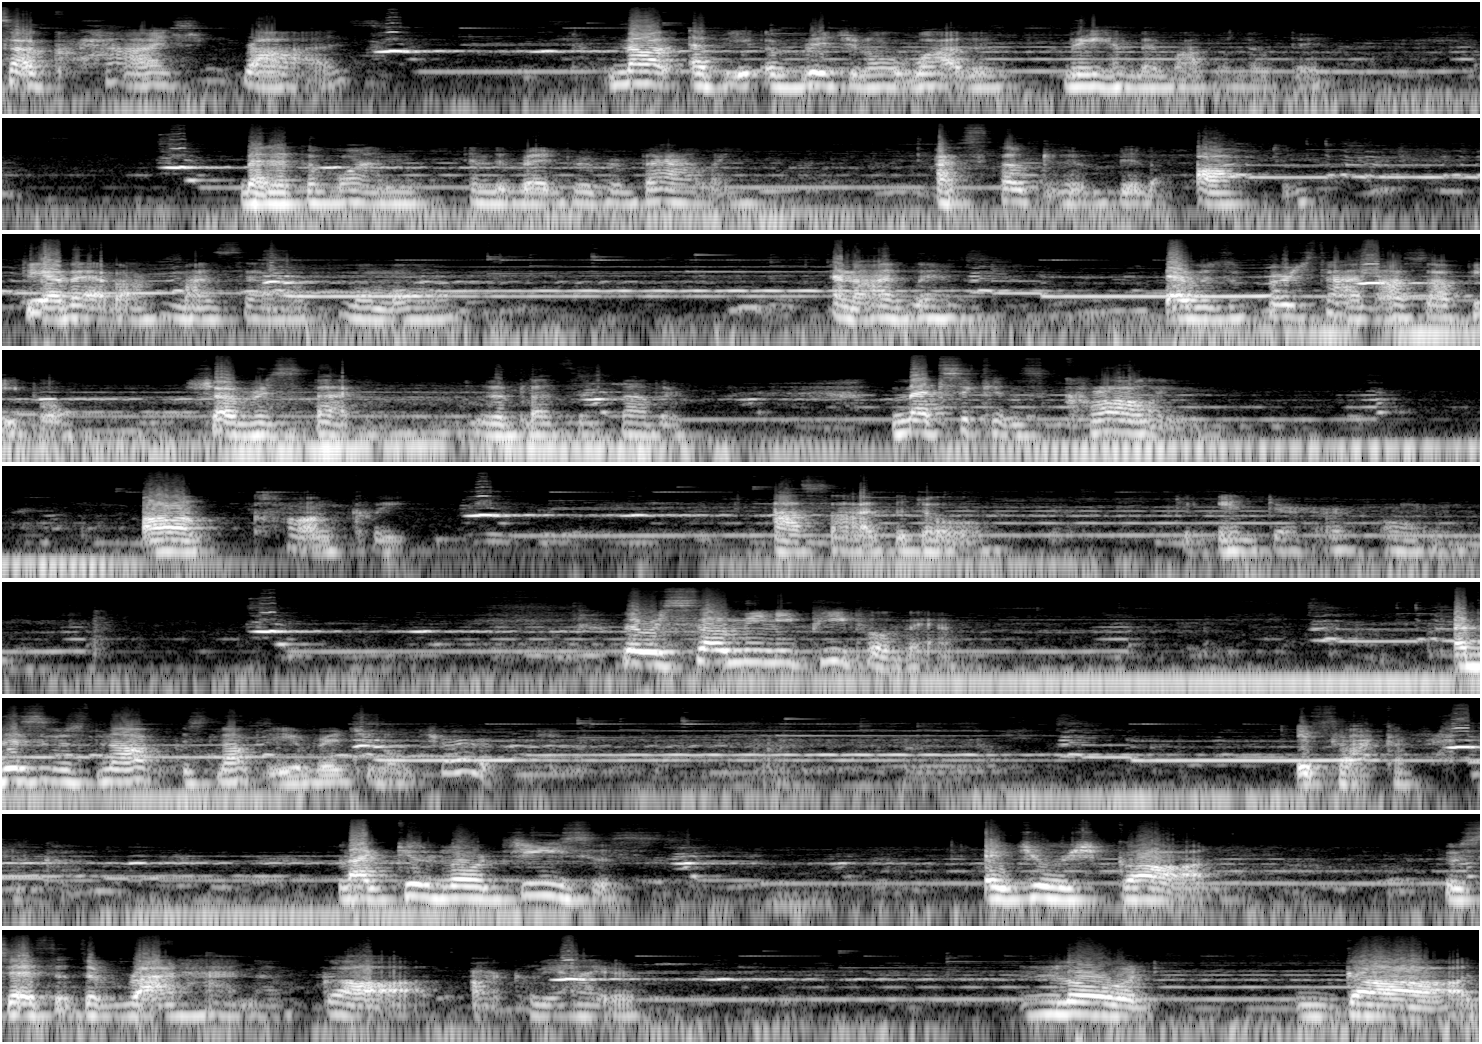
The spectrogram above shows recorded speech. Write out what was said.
saw Christ rise, not at the original Virgen de Guadalupe, but at the one in the Red River Valley. I've spoken of it often. Tiavera, myself, Momo, and I went. That was the first time I saw people show respect to the Blessed Mother. Mexicans crawling on concrete outside the door to enter her home. There were so many people there. And this was not, it's not the original church. It's like a replica. Like to Lord Jesus, a Jewish God who says that the right hand of God, our Creator, Lord God,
